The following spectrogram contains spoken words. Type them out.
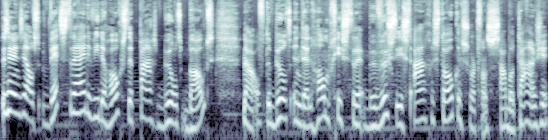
Er zijn zelfs wedstrijden wie de hoogste paasbult bouwt. Nou, of de bult in Den Ham gisteren bewust is aangestoken. Een soort van sabotage.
